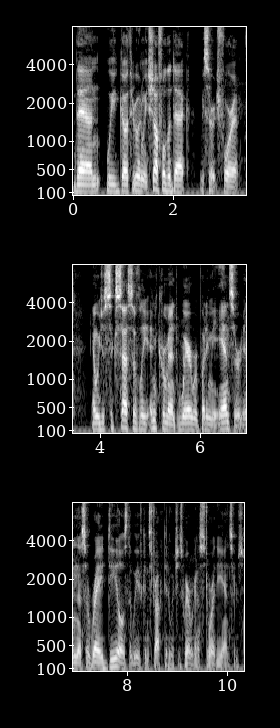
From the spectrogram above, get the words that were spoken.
Then we go through and we shuffle the deck, we search for it, and we just successively increment where we're putting the answer in this array deals that we've constructed, which is where we're going to store the answers.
